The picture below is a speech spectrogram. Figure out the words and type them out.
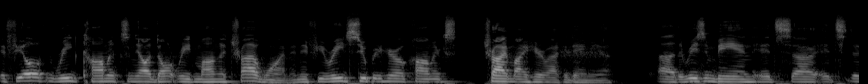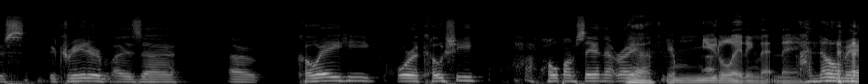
if y'all read comics and y'all don't read manga, try one. And if you read superhero comics, try My Hero Academia. Uh, the reason being, it's uh, it's there's the creator is uh, uh, Koei Horikoshi. I hope I'm saying that right. Yeah. you're mutilating that name. I know, man.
